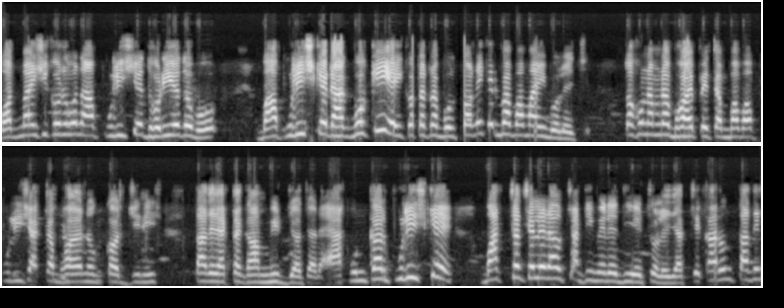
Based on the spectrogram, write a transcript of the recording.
বদমাইশি করব না পুলিশে ধরিয়ে দেবো বা পুলিশকে ডাকবো কি? এই কথাটা বলতো। অনেকের বাবা মাই বলেছে। তখন আমরা ভয় পেতাম, বাবা, পুলিশ একটা ভয়ানকর জিনিস। তাদের একটা গাম্ভীর্য আছে। আর এখনকার পুলিশকে বাচ্চা ছেলেরাও চাটি মেরে দিয়ে চলে যাচ্ছে কারণ তাদের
